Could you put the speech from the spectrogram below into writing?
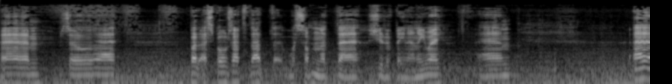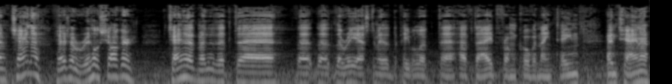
Um, so, uh, but I suppose that that was something that uh, should have been anyway. Um, uh, China, here's a real shocker. China admitted that the, the, the re-estimated the people that uh, have died from COVID-19 in China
